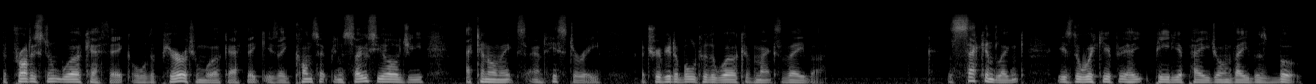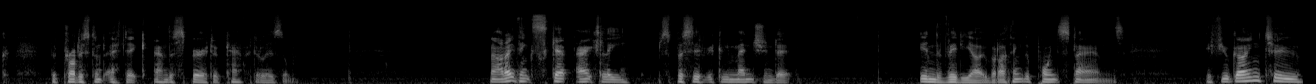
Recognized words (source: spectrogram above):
the Protestant work ethic or the Puritan work ethic is a concept in sociology, economics, and history attributable to the work of Max Weber. The second link is the Wikipedia page on Weber's book, The Protestant Ethic and the Spirit of Capitalism. Now, I don't think Skep actually specifically mentioned it in the video, but I think the point stands if you're going to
